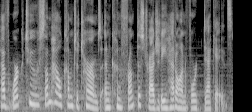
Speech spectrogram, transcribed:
have worked to somehow come to terms and confront this tragedy head on for decades.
